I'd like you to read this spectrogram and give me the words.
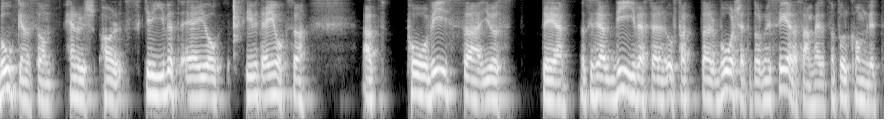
boken som Henrich har skrivit är ju, skrivit är ju också att påvisa just det, jag ska säga, vi i västvärlden uppfattar vårt sätt att organisera samhället som fullkomligt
